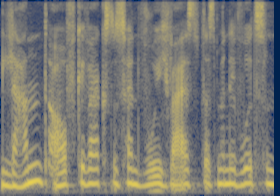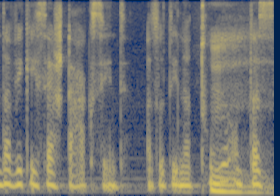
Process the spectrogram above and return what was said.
Land aufgewachsen sein, wo ich weiß, dass meine Wurzeln da wirklich sehr stark sind. Also die Natur und das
